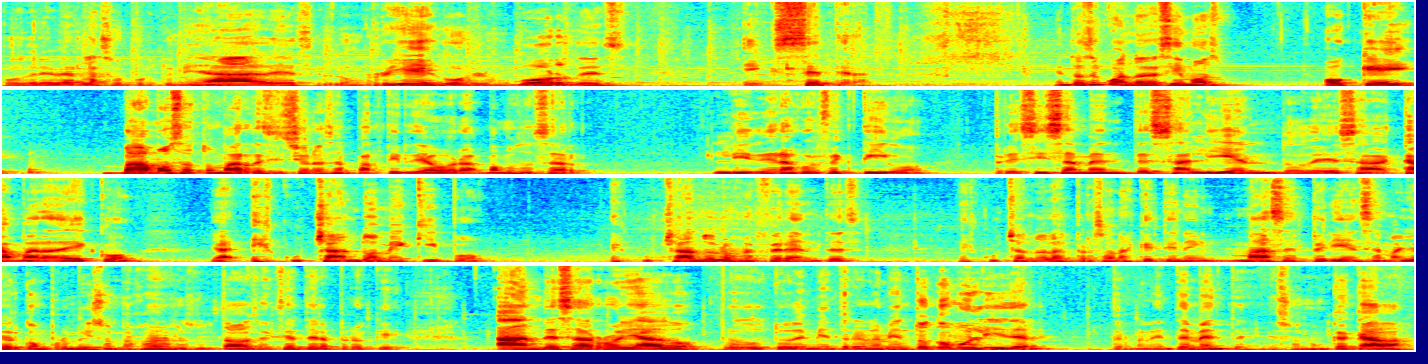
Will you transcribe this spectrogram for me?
Podré ver las oportunidades, los riesgos, los bordes, etc. Entonces cuando decimos, ok, vamos a tomar decisiones a partir de ahora, vamos a hacer liderazgo efectivo, precisamente saliendo de esa cámara de eco, ya escuchando a mi equipo, escuchando a los referentes, escuchando a las personas que tienen más experiencia, mayor compromiso, mejores resultados, etcétera, pero que han desarrollado, producto de mi entrenamiento como líder, permanentemente, eso nunca acaba,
